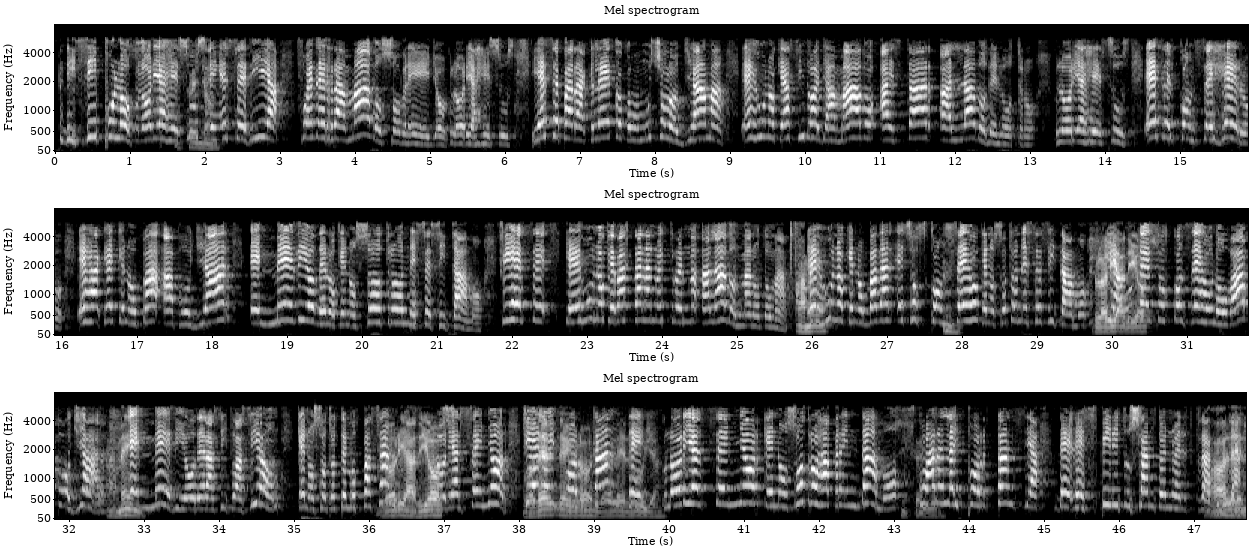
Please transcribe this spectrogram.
discípulos, gloria a Jesús, Señor. en ese día fue derramado sobre ellos, gloria a Jesús. Y ese paracleto, como muchos lo llaman, es uno que ha sido llamado a estar al lado del otro, gloria a Jesús. Es el consejero, es aquel que nos va a apoyar en medio de lo que nosotros necesitamos. Fíjese que es uno que va a estar a nuestro herma- al lado, hermano Tomás. Amén. Es uno que nos va a dar esos consejos que nosotros necesitamos Gloria y a Dios. de esos consejos nos va a apoyar Amén. en medio de la situación que nosotros estemos pasando. Gloria a Dios. Gloria al Señor. ¿Qué es lo gloria, importante? Gloria al Señor que nosotros aprendamos Sí, cuál es la importancia del Espíritu Santo en nuestra vida.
